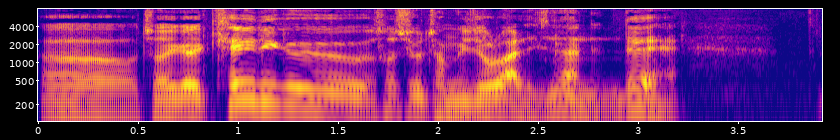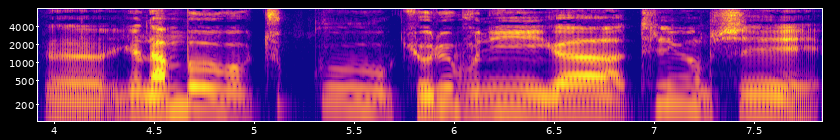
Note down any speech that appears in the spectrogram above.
어, 저희가 K리그 소식을 정기적으로 알리지는 않는데 그 이게 남북 축구 교류 분위기가 틀림없이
